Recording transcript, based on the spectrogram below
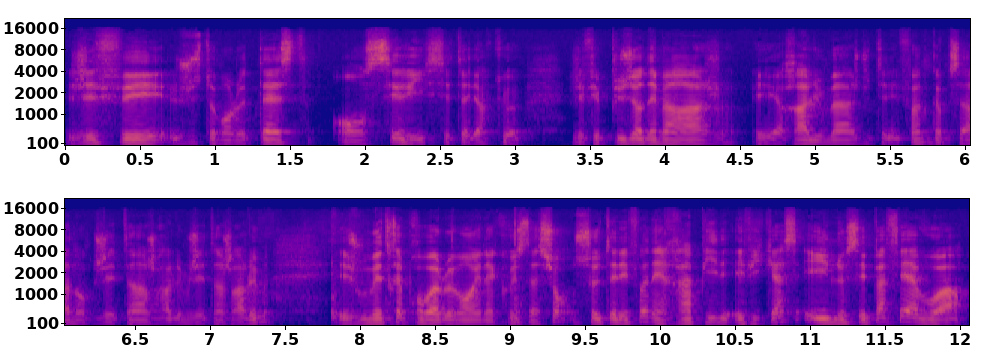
J'ai fait justement le test en série, c'est-à-dire que j'ai fait plusieurs démarrages et rallumages du téléphone comme ça, donc j'éteins, je rallume, j'éteins, je rallume, et je vous mettrai probablement une incrustation. Ce téléphone est rapide, efficace et il ne s'est pas fait avoir.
